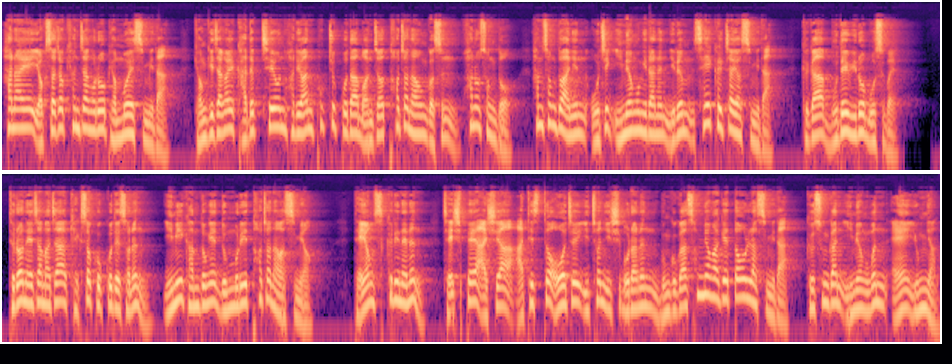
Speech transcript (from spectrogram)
하나의 역사적 현장으로 변모했습니다. 경기장을 가득 채운 화려한 폭죽보다 먼저 터져 나온 것은 환호성도 함성도 아닌 오직 이명웅이라는 이름 세 글자였습니다. 그가 무대 위로 모습을 드러내자마자 객석 곳곳에서는 이미 감동의 눈물이 터져 나왔으며 대형 스크린에는 제10회 아시아 아티스트 어워즈 2025라는 문구가 선명하게 떠올랐습니다. 그 순간 이명웅은 애 6년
